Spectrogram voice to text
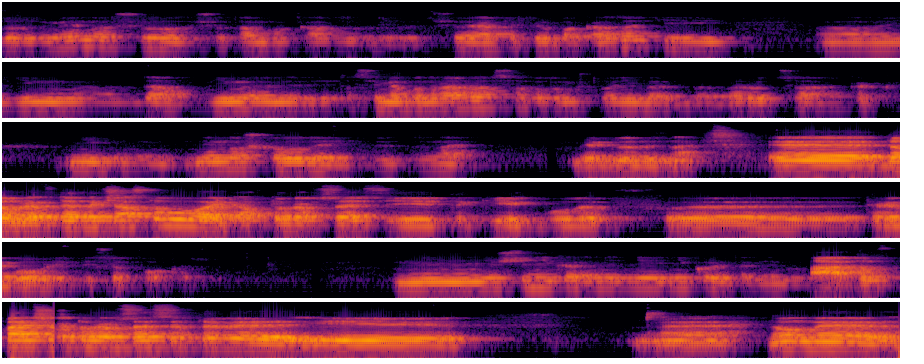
зрозуміло, що, що там показу, що я хотів показати, і е, їм, е, да, їм е, эта семья понравилась, потому что они бер- бер- берутся как не- немножко людей, знаете. як люди знають. Е, добре, в тебе часто бувають авторосесії, такі, як були в е, Теребовлі після показу? М, Ще ніка- ні- ні- ніколи так не було. А, то вперше авторосесія в тебе і. Ми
